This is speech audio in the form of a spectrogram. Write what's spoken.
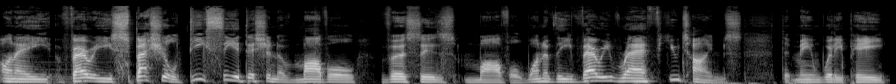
on a very special DC edition of Marvel versus Marvel. One of the very rare few times that me and Willie P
